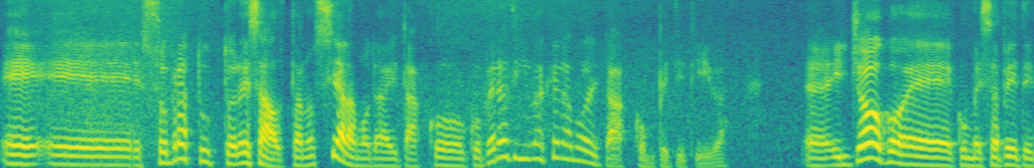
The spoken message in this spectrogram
e, e soprattutto esaltano sia la modalità co- cooperativa che la modalità competitiva. Eh, il gioco è, come sapete,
